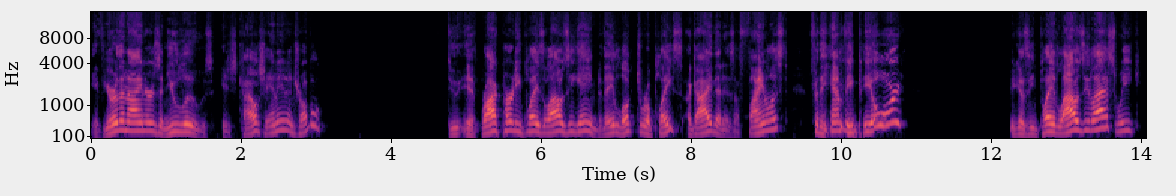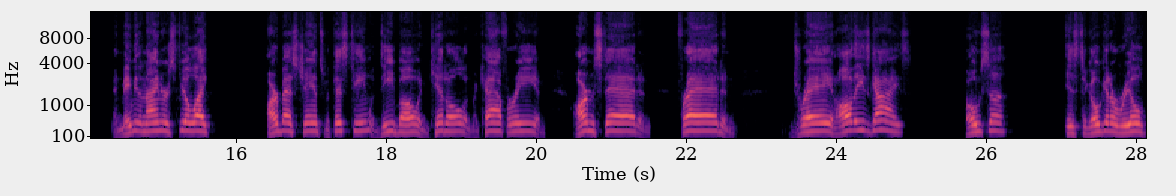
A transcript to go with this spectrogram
If you're the Niners and you lose, is Kyle Shanahan in trouble? Do if Brock Purdy plays a lousy game, do they look to replace a guy that is a finalist for the MVP award? Because he played lousy last week, and maybe the Niners feel like our best chance with this team with Deebo and Kittle and McCaffrey and Armstead and Fred and Dre and all these guys, Bosa, is to go get a real,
